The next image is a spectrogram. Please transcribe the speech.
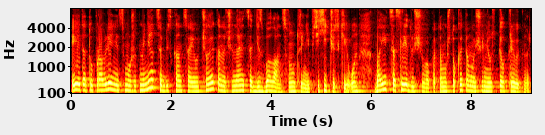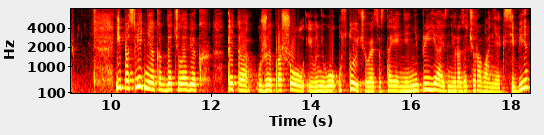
и этот управленец может меняться без конца, и у человека начинается дисбаланс внутренний, психический. Он боится боится следующего, потому что к этому еще не успел привыкнуть. И последнее, когда человек это уже прошел, и у него устойчивое состояние неприязни, разочарования к себе,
